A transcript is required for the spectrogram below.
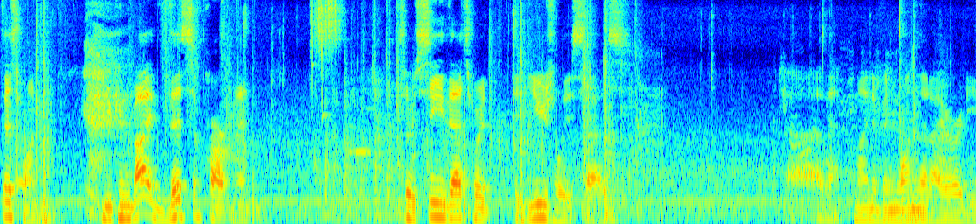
this one. You can buy this apartment. So see, that's what it usually says. That might have been one that I already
